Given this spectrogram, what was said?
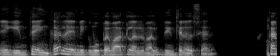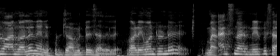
నీకు ఇంతే ఇంకా లే నీకు ముప్పై మార్కులు నలభై మార్కులు దీంట్లోనే వస్తాయని. కానీ వాని వల్ల నేను ఇప్పుడు జామెట్రీ చదవలే. వాడు ఏమంటుండే మ్యాథ్స్ నేర్పిస్తా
